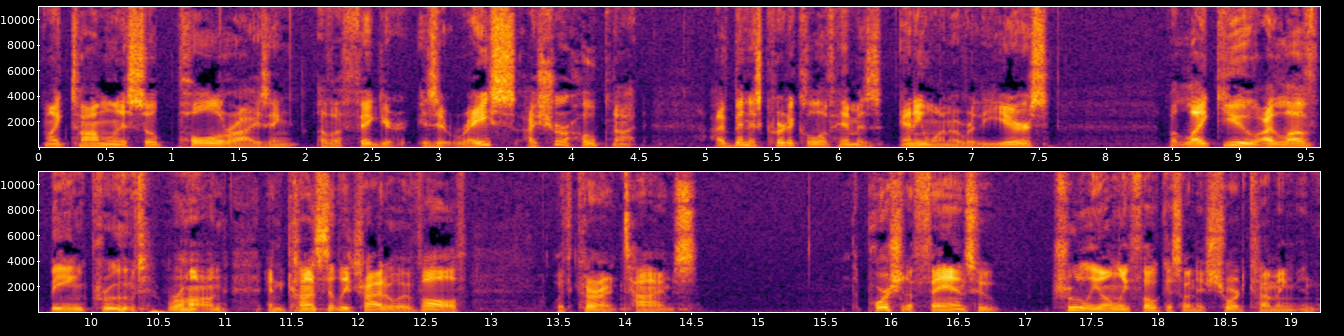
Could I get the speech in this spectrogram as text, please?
Mike Tomlin is so polarizing of a figure? Is it race? I sure hope not. I've been as critical of him as anyone over the years. But like you, I love being proved wrong and constantly try to evolve with current times. The portion of fans who truly only focus on his shortcoming, and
